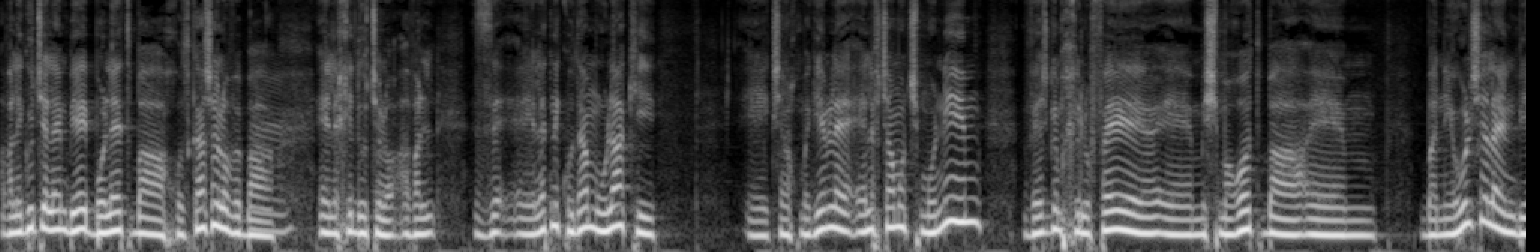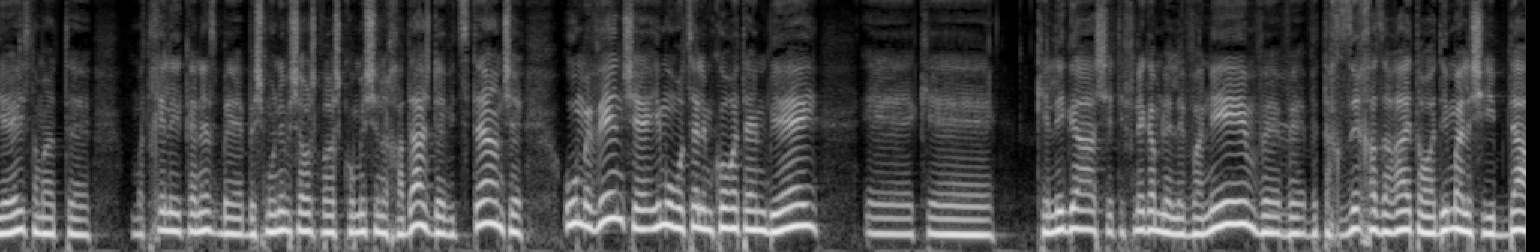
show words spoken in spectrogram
אבל איגוד של NBA בולט בחוזקה שלו ובלכידות שלו. אבל זה העלית נקודה מעולה, כי כשאנחנו מגיעים ל-1980, ויש גם חילופי משמרות ב... בניהול של ה-NBA, זאת אומרת, אה, מתחיל להיכנס, ב-83 כבר יש קומישיונר חדש, דויד סטרן, שהוא מבין שאם הוא רוצה למכור את ה-NBA אה, כ... כליגה שתפנה גם ללבנים ו- ו- ותחזיר חזרה את האוהדים האלה שהיא איבדה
